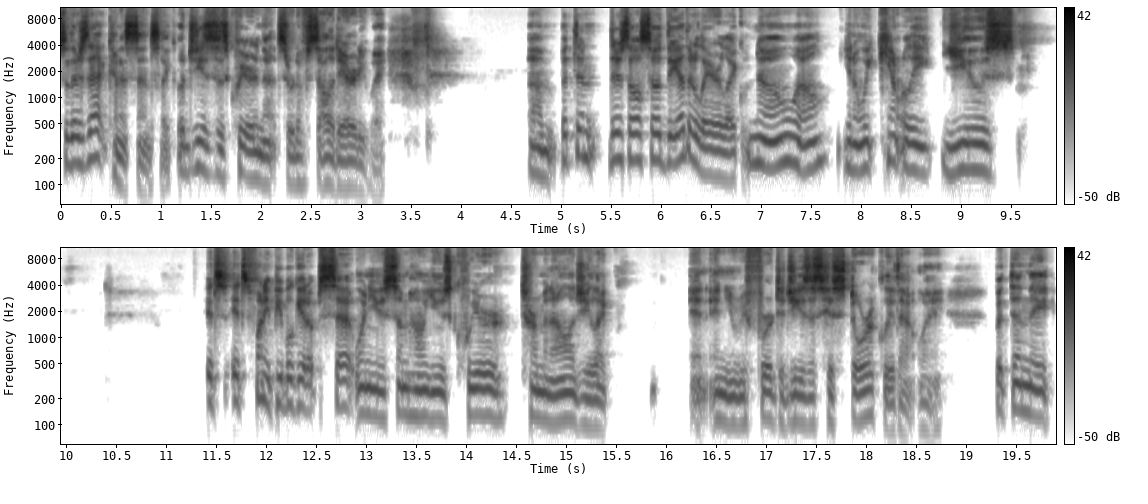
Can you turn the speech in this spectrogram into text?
So there's that kind of sense, like, oh, Jesus is queer in that sort of solidarity way. Um, but then there's also the other layer, like, no, well, you know, we can't really use. It's it's funny. People get upset when you somehow use queer terminology, like, and and you refer to Jesus historically that way, but then they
